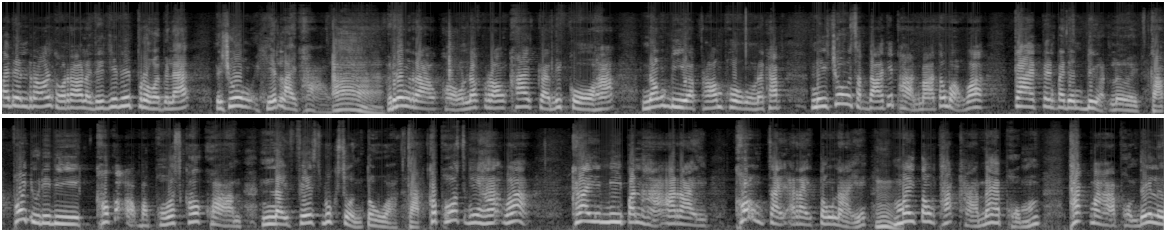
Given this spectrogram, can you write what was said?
ประเด็นร้อนของเราหลังจากที่ได้โปรยไปแล้ว ในช่วงเฮดไลน์ข่าว อ่า เรื่องราวของนักร้องค่ายแกรมมิโกฮะน้องเบียร์พร้อมพงษ์นะครับ ในช่วงสัปดาห์ที่ผ่านมาต้องบอกว่ากลายเป็นประเด็นเดือดเลย ครับเพราะอยู่ดีๆ เขาก็ออกมาโพสต์ข้อความใน Facebook ส่วนตัว ครับ เขาโพสต์อย่างนี้ฮะว่า ใครมีปัญหาอะไร ข้องใจอะไรตรงไหน ไม่ต้องทักหาแม่ผม ทักมาหาผมได้เล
